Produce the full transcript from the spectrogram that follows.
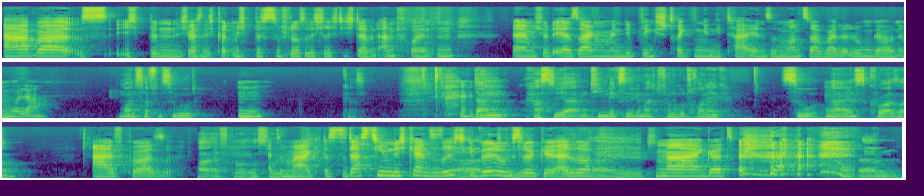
Aber es, ich bin, ich weiß nicht, ich konnte mich bis zum Schluss nicht richtig damit anfreunden. Ähm, ich würde eher sagen, meine Lieblingsstrecken in Italien sind Monza, Vallelunga und Imola. Monza findest du gut? Mhm. Krass. Dann hast du ja einen Teamwechsel gemacht von Rotronic zu mhm. AS Corsa. AF Corsa. AF Corsa, sorry. Also Marc, dass du das Team nicht kennst, ist eine ja, richtige Bildungslücke. Also, leid. mein Gott. ähm,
